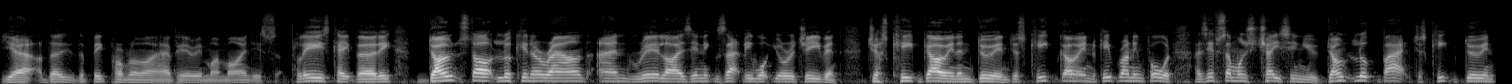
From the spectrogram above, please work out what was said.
Yeah, the the big problem I have here in my mind is please, Cape Verde, don't start looking around and realizing exactly what you're achieving. Just keep going and doing. Just keep going, keep running forward as if someone's chasing you. Don't look back. Just keep doing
